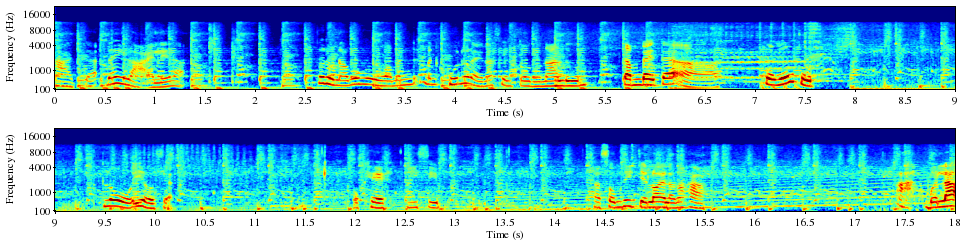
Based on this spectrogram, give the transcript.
น่าจะได้หลายเลยล่ะแต่หนูนะว่าหัวมันมันคุ้นอะไรนะสิงโตหนูนาลืมจำได้แต่อ่าพวงมงกุฎโลเอี่ยวเสีย โอเค 20สะสมที่700แล้วนะคะ อะ เบิร์ดละ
